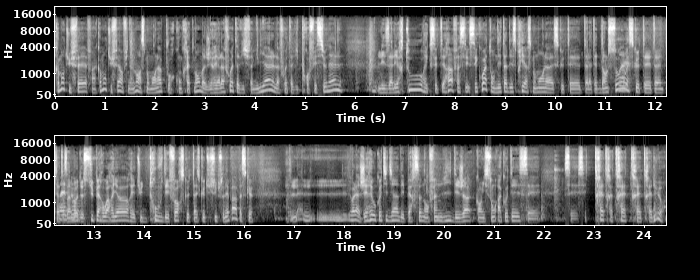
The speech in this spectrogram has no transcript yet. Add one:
comment tu fais enfin comment tu fais finalement à ce moment-là pour concrètement bah, gérer à la fois ta vie familiale à la fois ta vie professionnelle les allers-retours etc enfin c'est quoi ton état d'esprit à ce moment-là? Est-ce que tu as la tête dans le seau? Est-ce que tu es, dans un mode super warrior et tu trouves des forces que, que tu soupçonnais pas? Parce que voilà, gérer au quotidien des personnes en fin de vie, déjà quand ils sont à côté, c'est très très très très très dur.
